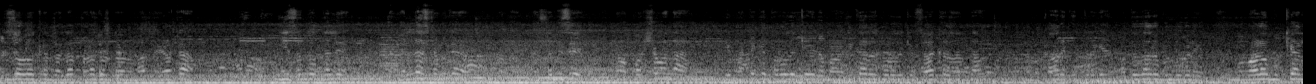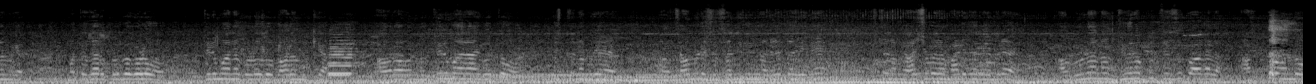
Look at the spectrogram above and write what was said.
ಹೆಸರುಗಳಕ್ಕೆಲ್ಲ ಪಡೆದುಕೊಂಡು ಮಾತ್ರ ಮಾತು ಹೇಳ್ತಾ ಈ ಸಂದರ್ಭದಲ್ಲಿ ಎಲ್ಲ ಶ್ರಮಕ್ಕೆ ಶ್ರಮಿಸಿ ನಮ್ಮ ಪಕ್ಷವನ್ನು ಈ ಮಟ್ಟಕ್ಕೆ ತರೋದಕ್ಕೆ, ನಮ್ಮ ಅಧಿಕಾರ ತರೋದಕ್ಕೆ ಸಹಕರಿಸಿದಂಥ ನಮ್ಮ ಕಾರ್ಯಕರ್ತರಿಗೆ, ಮತದಾರ ಬಂಧುಗಳಿಗೆ ಭಾಳ ಮುಖ್ಯ ನಮಗೆ. ಮತದಾರ ಪ್ರಭುಗಳು ತೀರ್ಮಾನ ಕೊಡೋದು ಭಾಳ ಮುಖ್ಯ. ಅವರ ಒಂದು ತೀರ್ಮಾನ ಇವತ್ತು ಎಷ್ಟು ನಮಗೆ ಚಾಮುಂಡೇಶ್ವರ ಸನ್ನಿಧಿಯಿಂದ ಹೇಳ್ತಾ ಇದ್ದೀನಿ. ಇಷ್ಟು ನಮಗೆ ಆಶೀರ್ವಾದ ಮಾಡಿದ್ದಾರೆ ಅಂದರೆ ಅವ್ರ ಋಣ ನಮ್ಮ ಜೀವನ ಪೂರ್ತಿಸೋಕ್ಕೂ ಆಗಲ್ಲ. ಅಷ್ಟು ಒಂದು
